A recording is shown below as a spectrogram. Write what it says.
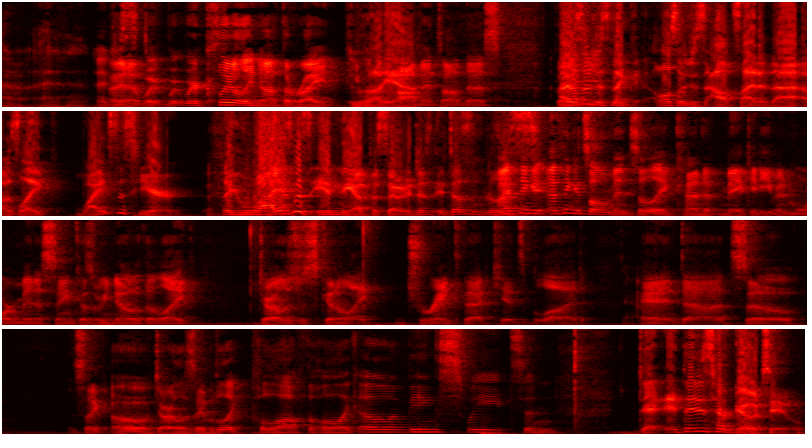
I don't, I, I I know we're, we're clearly not the right people Well, to yeah. comment on this. I also you- just like also just outside of that, I was like, why is this here? Like, why is this in the episode? It just it doesn't really. I think it, I think it's all meant to like kind of make it even more menacing because we know that like Darla's just gonna like drink that kid's blood, and uh, so it's like oh Darla's able to like pull off the whole like oh I'm being sweet and That- it is her go-to.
